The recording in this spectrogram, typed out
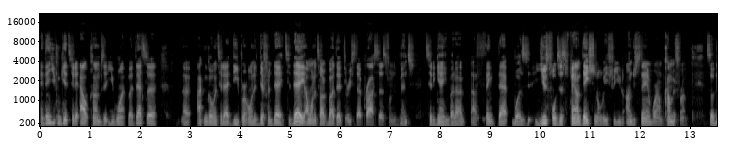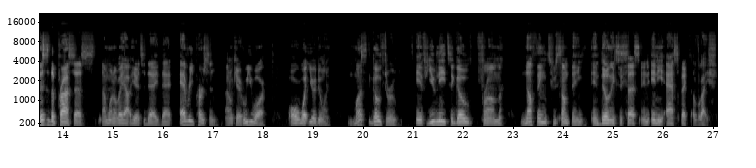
and then you can get to the outcomes that you want. But that's a uh, I can go into that deeper on a different day. Today, I want to talk about that three step process from the bench to the game, but I, I think that was useful just foundationally for you to understand where I'm coming from. So, this is the process I'm going to lay out here today that every person, I don't care who you are or what you're doing, must go through if you need to go from nothing to something in building success in any aspect of life.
